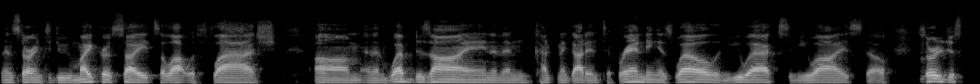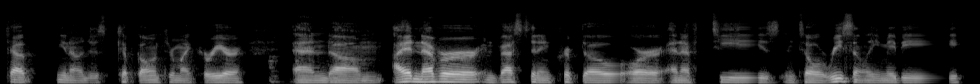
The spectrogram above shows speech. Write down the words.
then starting to do microsites a lot with flash um, and then web design and then kind of got into branding as well and ux and ui so sort of just kept you know just kept going through my career. And um, i had never invested in crypto or nfts until recently maybe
